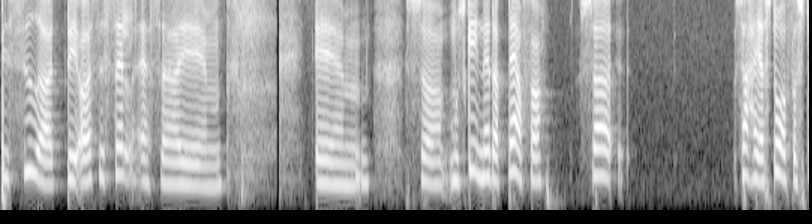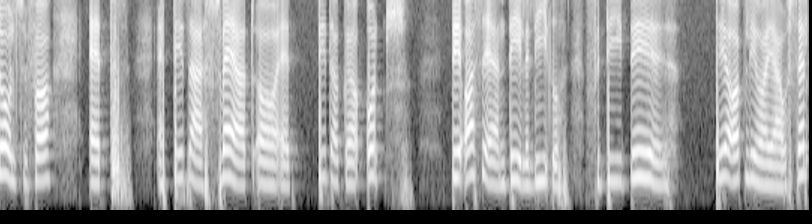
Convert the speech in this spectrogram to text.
besidder det også selv. Altså, øh, øh, så måske netop derfor, så, så har jeg stor forståelse for, at, at det, der er svært, og at det, der gør ondt, det også er en del af livet. Fordi det, det oplever jeg jo selv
